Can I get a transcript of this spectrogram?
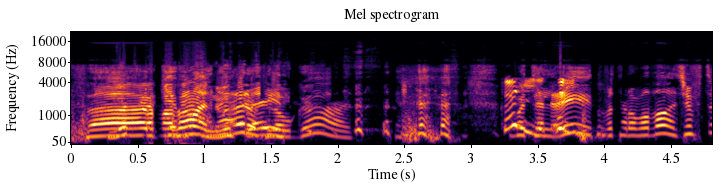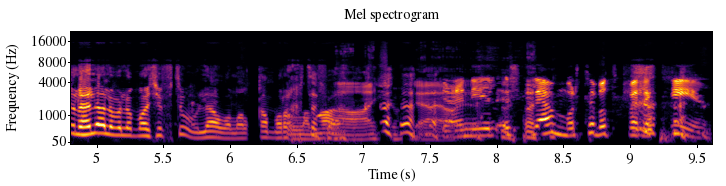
فكيف رمضان، نعرف العيد؟ الأوقات. متى العيد؟ متى رمضان؟ شفتوا الهلال ولا ما شفتوه؟ لا والله القمر اختفى. يعني الإسلام مرتبط فلكيا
